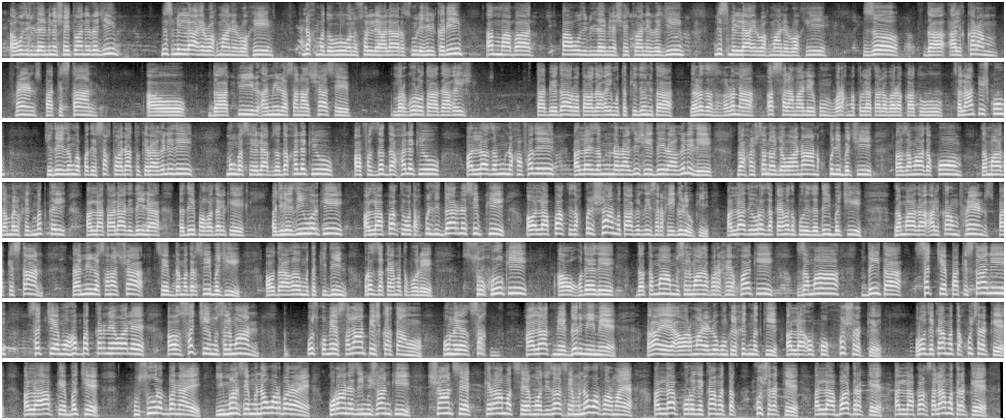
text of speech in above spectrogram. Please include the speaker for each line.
Speaker 1: اعوذ بالله من الشیطان الرجیم بسم الله الرحمن الرحیم نحمده ونصلي على رسوله الكريم اما بعد اعوذ بالله من الشیطان الرجیم بسم الله الرحمن الرحیم زه د الکرم فرندز پاکستان او د پیر امین حسن شاه صاحب مرګرو ته د غي تابعدار او د غي متقیدون ته دړه د سړنا السلام علیکم ورحمت الله تعالی وبرکاته سلام پیش کوم چې دې زموږ په دې سخت حالاتو کې راغلي دي مونږه سیلاب زده خلک یو او فزت د خلک یو الله زموږ نه خفه دی الله زموږ نه راضي شي دی راغلي دي دا خشتنو جوانان خپل بچي او زما د قوم زما د عمل خدمت کوي الله تعالی دې دی له دې په بدل کې اجر عظیم ورکي الله پاک ته ورته خپل دیدار نصیب کړي او الله پاک ته د خپل شان مطابق دی سره ښېګړې وکړي الله دې ورځ د قیامت پورې د دوی بچي زما د الکرم فرینډز پاکستان د امیل او ثنا شاه صاحب د مدرسې بچي او د هغه متقدین ورځ د قیامت پورې سرخرو کړي او خدای دې د تمام مسلمانانو پر خیر خوا کی زما دیتا سچے پاکستانی سچے محبت کرنے والے اور سچے مسلمان اس کو میں سلام پیش کرتا ہوں انہیں سخت حالات میں گرمی میں آئے اور ہمارے لوگوں کی خدمت کی اللہ اس کو خوش رکھے روزه کا مت خوش رکھے الله اپ کې بچي خوبصورت بنائے ایمان سے منور بنائے قرآن عظیم شان کی شان سے کرامت سے معجزہ سے منور فرمایا اللہ آپ کو روز قیامت تک خوش رکھے اللہ آباد رکھے اللہ پاک سلامت رکھے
